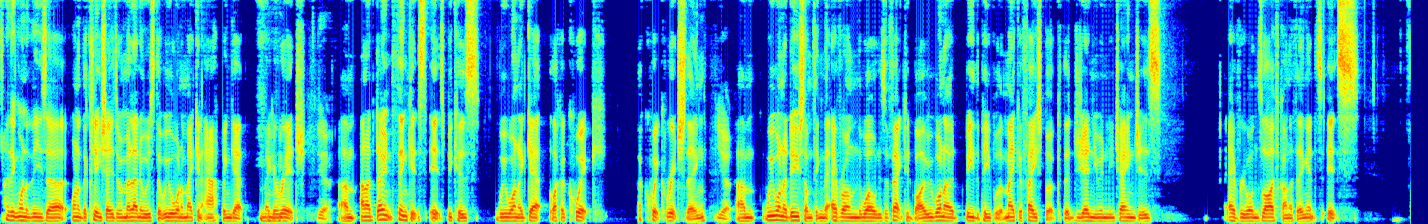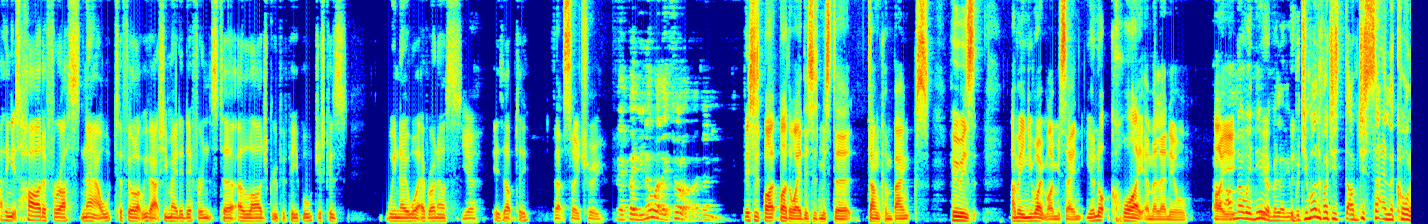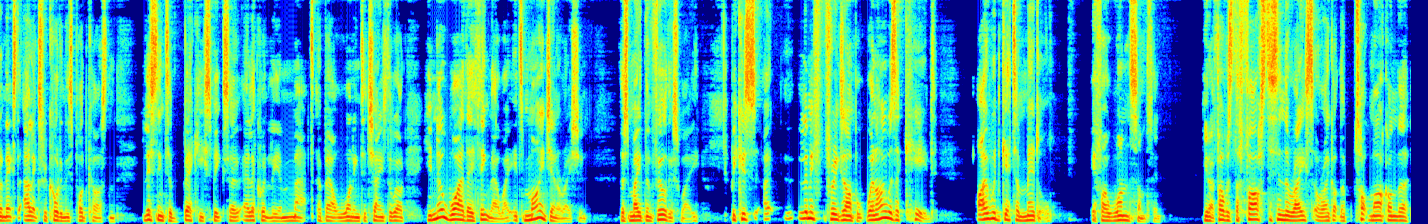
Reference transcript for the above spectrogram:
I think one of these, uh, one of the cliches of a millennial is that we all want to make an app and get mega rich. Yeah. Um, and I don't think it's it's because we want to get like a quick, a quick rich thing. Yeah. Um, we want to do something that everyone in the world is affected by. We want to be the people that make a Facebook that genuinely changes everyone's life, kind of thing. It's it's. I think it's harder for us now to feel like we've actually made a difference to a large group of people just because we know what everyone else Yeah. is up to. That's so true. Hey, Ben, you know why they feel like that, don't you? This is by by the way, this is Mr. Duncan Banks, who is I mean, you won't mind me saying, you're not quite a millennial, are you? I'm nowhere near a millennial, but do you mind if I just, I'm just sat in the corner next to Alex recording this podcast and listening to Becky speak so eloquently and Matt about wanting to change the world. You know why they think that way? It's my generation that's made them feel this way. Because, I, let me, for example, when I was a kid, I would get a medal if I won something. You know, if I was the fastest in the race or I got the top mark on the,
